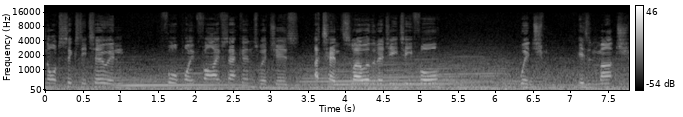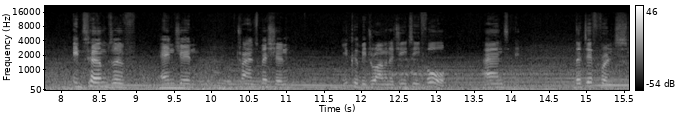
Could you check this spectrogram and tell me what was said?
0 to 62 in 4.5 seconds, which is a tenth slower than a GT4, which isn't much. In terms of engine, transmission, you could be driving a GT4. And the difference,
